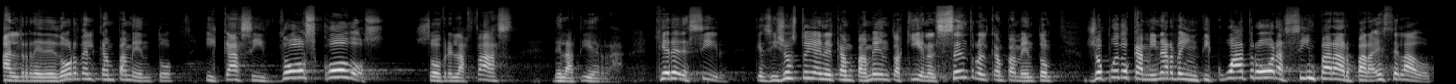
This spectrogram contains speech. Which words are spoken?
alrededor del campamento y casi dos codos sobre la faz de la tierra. Quiere decir que si yo estoy en el campamento, aquí en el centro del campamento, yo puedo caminar 24 horas sin parar para este lado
